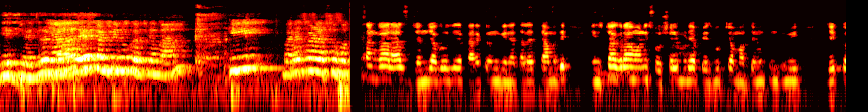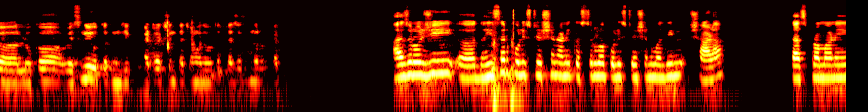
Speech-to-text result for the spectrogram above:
ये जनरल कंटिन्यू करते मॅम की बऱ्याच वेळा असं होतं सांगाल आज जनजागृतीचा कार्यक्रम घेण्यात आला त्यामध्ये इंस्टाग्राम आणि सोशल मीडिया फेसबुकच्या माध्यमातून तुम्ही जे लोक व्यसनी होतात म्हणजे अट्रॅक्शन त्याच्यामध्ये होतात त्याच्या संदर्भात काय? आज रोजी दहिसर पोलीस स्टेशन आणि कस्तुरबा पोलीस स्टेशनमधील शाळा त्याचप्रमाणे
